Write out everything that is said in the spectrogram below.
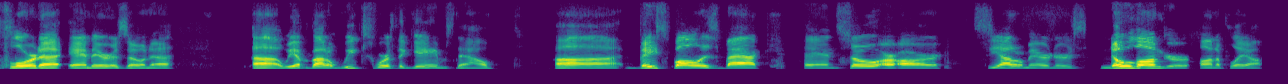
Florida and Arizona. Uh, we have about a week's worth of games now. Uh, baseball is back, and so are our Seattle Mariners, no longer on a playoff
